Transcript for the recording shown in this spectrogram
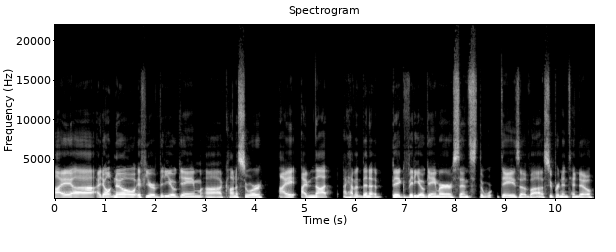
I uh, I don't know if you're a video game uh, connoisseur. I I'm not I haven't been a big video gamer since the w- days of uh, Super Nintendo,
